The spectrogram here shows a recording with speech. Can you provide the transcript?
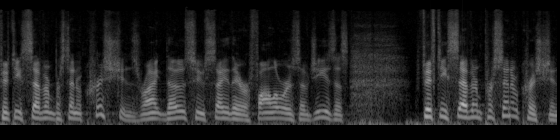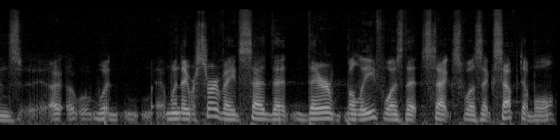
57% of Christians, right, those who say they are followers of Jesus, 57% of Christians, uh, uh, would, when they were surveyed, said that their belief was that sex was acceptable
